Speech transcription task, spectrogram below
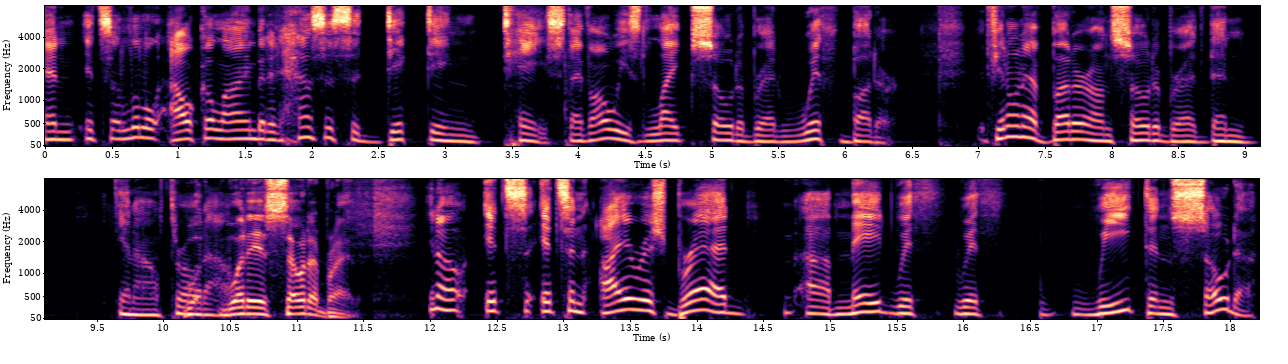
And it's a little alkaline, but it has this addicting taste. I've always liked soda bread with butter. If you don't have butter on soda bread, then you know, throw it out. What is soda bread? You know, it's it's an Irish bread uh, made with with wheat and soda.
